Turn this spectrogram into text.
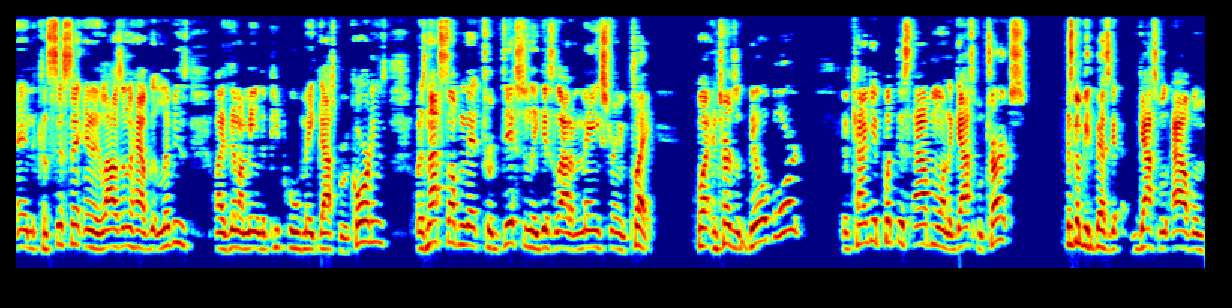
and consistent, and it allows them to have good livings. By them, I mean the people who make gospel recordings. But it's not something that traditionally gets a lot of mainstream play. But in terms of Billboard, if Kanye put this album on the gospel charts, it's gonna be the best gospel album,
